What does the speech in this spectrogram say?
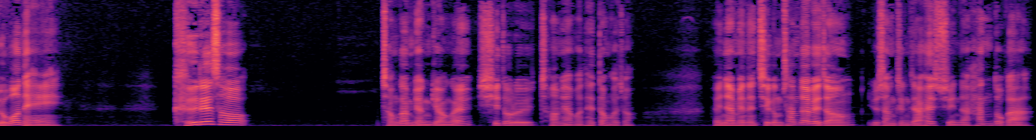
요번에 그래서 정관 변경을 시도를 처음에 한번 했던 거죠. 왜냐하면 지금 삼자 배정 유상 증자 할 수 있는 한도가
